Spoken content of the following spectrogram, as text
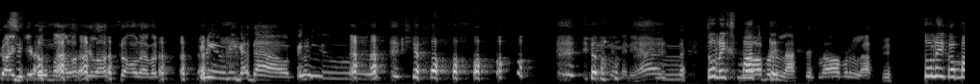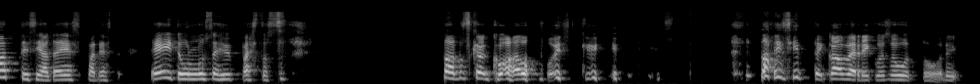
Kaikki humalatilassa olevat. Piu, mikä tää on? Piu! Joo. Meni hän. Tuliko Matti, Naapuri lähti, naapuri lähti. tuliko Matti sieltä Espanjasta? Ei tullut, se hyppäsi tuossa Tanskan kohdalla pois kyydistä. Tai sitten kaveri, kun suuttuu, niin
